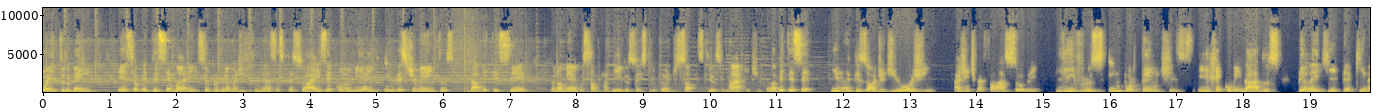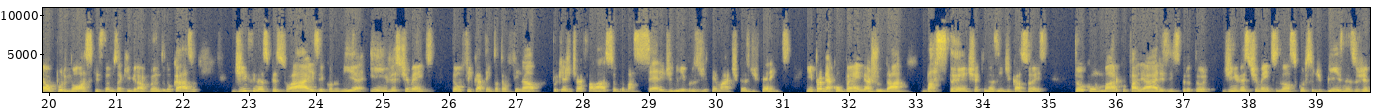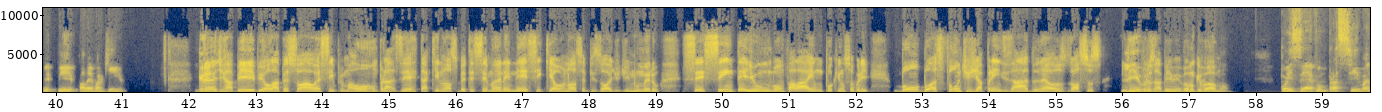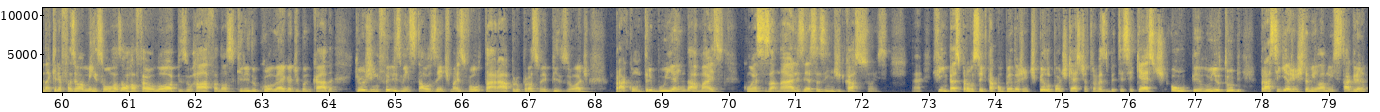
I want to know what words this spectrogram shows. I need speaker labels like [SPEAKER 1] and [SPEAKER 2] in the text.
[SPEAKER 1] Oi, tudo bem? Esse é o BTC Money, seu programa de finanças pessoais, economia e investimentos da BTC. Meu nome é Gustavo Habib, eu sou instrutor de Soft Skills e Marketing pela BTC e no episódio de hoje a gente vai falar sobre livros importantes e recomendados pela equipe aqui, né, ou por nós que estamos aqui gravando no caso, de finanças pessoais, economia e investimentos. Então fica atento até o final, porque a gente vai falar sobre uma série de livros de temáticas diferentes. E para me acompanhar e me ajudar bastante aqui nas indicações, estou com o Marco Palhares, instrutor de investimentos do nosso curso de business, o GBP. Fala aí, Marquinho.
[SPEAKER 2] Grande Habib, olá pessoal, é sempre uma honra, um prazer estar aqui no nosso BTC Money, nesse que é o nosso episódio de número 61. Vamos falar um pouquinho sobre bo boas fontes de aprendizado, né? Os nossos livros, Habib. Vamos que vamos.
[SPEAKER 1] Pois é, vamos para cima, né? Queria fazer uma menção honrosa ao Rafael Lopes, o Rafa, nosso querido colega de bancada, que hoje infelizmente está ausente, mas voltará para o próximo episódio para contribuir ainda mais com essas análises, essas indicações. Né? Enfim, peço para você que está acompanhando a gente pelo podcast, através do BTCcast ou pelo YouTube, para seguir a gente também lá no Instagram,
